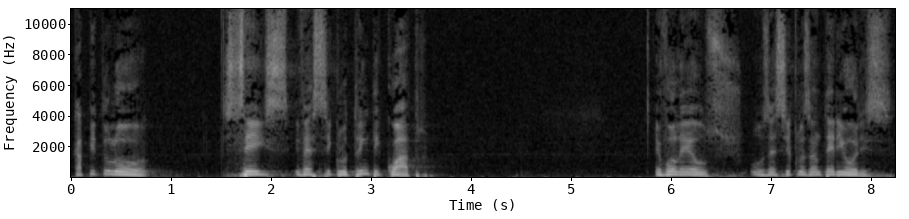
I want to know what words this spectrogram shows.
capítulo 6, versículo 34. Eu vou ler os, os versículos anteriores.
